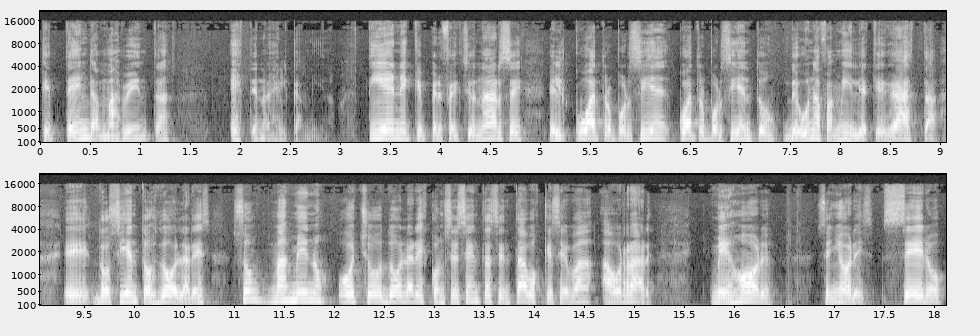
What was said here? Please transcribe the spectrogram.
que tenga más ventas, este no es el camino. Tiene que perfeccionarse el 4%, de una familia que gasta 200 eh, dólares, son más o menos 8 dólares con 60 centavos que se va a ahorrar. Mejor Señores, cero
